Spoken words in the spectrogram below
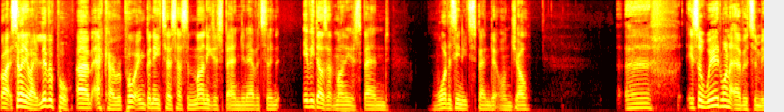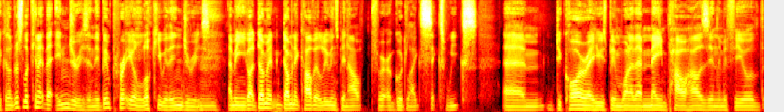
Right. So anyway, Liverpool um, Echo reporting Benitez has some money to spend in Everton. If he does have money to spend, what does he need to spend it on, Joel? Uh, it's a weird one at Everton because I'm just looking at their injuries and they've been pretty unlucky with injuries. Mm. I mean, you got Dominic, Dominic Calvert-Lewin's been out for a good like six weeks. Um, Doucoure, who's been one of their main powerhouses in the midfield,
